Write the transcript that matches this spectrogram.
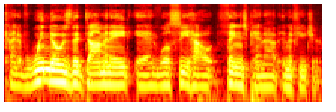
kind of windows that dominate and we'll see how things pan out in the future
